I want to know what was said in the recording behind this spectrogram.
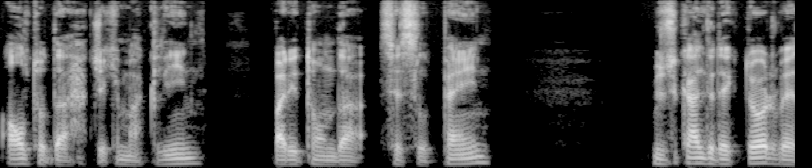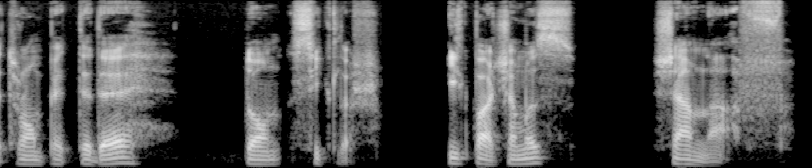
altoda Jackie McLean, baritonda Cecil Payne, müzikal direktör ve trompette de Don Sickler. İlk parçamız Shamnaf.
